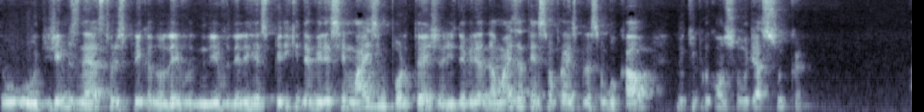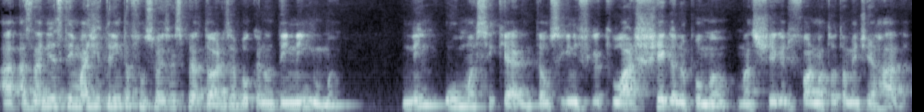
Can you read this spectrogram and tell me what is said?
o, James Nestor explica no livro, no livro dele Respire que deveria ser mais importante, a gente deveria dar mais atenção para a respiração bucal do que para o consumo de açúcar. As narinas têm mais de 30 funções respiratórias, a boca não tem nenhuma. Nem uma sequer. Então significa que o ar chega no pulmão, mas chega de forma totalmente errada.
